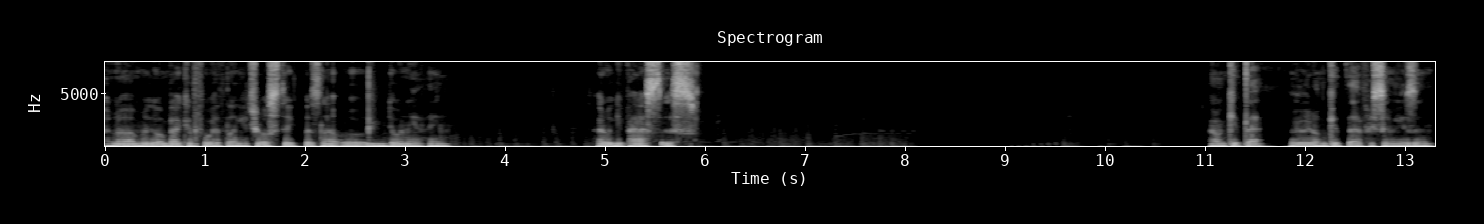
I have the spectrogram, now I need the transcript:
I know I'm going back and forth like a control stick, but it's not doing anything. How do we get past this? I don't get that. I really don't get that for some reason.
